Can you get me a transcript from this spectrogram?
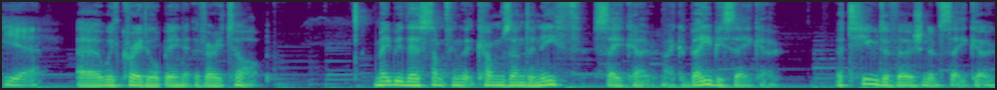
Yeah. uh, with Credor being at the very top. Maybe there's something that comes underneath Seiko, like a baby Seiko, a Tudor version of Seiko.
